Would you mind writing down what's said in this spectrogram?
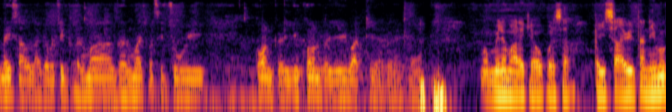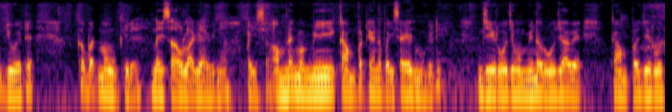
નહીં સાવ લાગે. પછી ઘરમાં ઘરમાં જ પછી ચોરી. કોણ કરી ગયું, કોણ કરી ગયું એવી વાત થઈ આગળ એટલે મમ્મીને મારે કહેવું પડશે પૈસા આવી રીતના નહીં મૂકજો, એટલે કબાટમાં મૂકી દે. નહીં સારું લાગે આવીને પૈસા. અમને જ મમ્મી કામ પર થઈને પૈસા એ જ મૂકી દે. જે રોજ મમ્મીને રોજ આવે, કામ પર જે રોજ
